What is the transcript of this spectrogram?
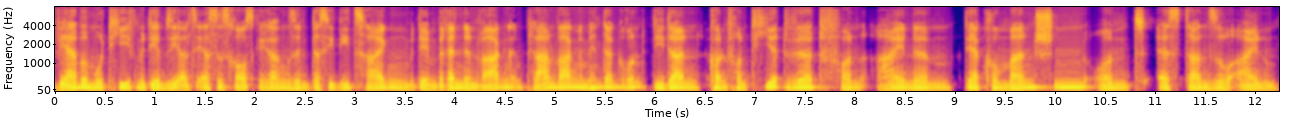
Werbemotiv, mit dem sie als erstes rausgegangen sind, dass sie die zeigen mit dem brennenden Wagen im Planwagen im Hintergrund, die dann konfrontiert wird von einem der Comanchen und es dann so ein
